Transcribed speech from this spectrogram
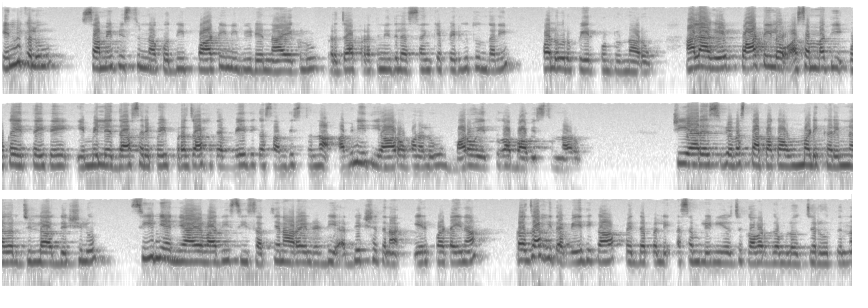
ఎన్నికలు సమీపిస్తున్న కొద్దీ పార్టీని వీడే నాయకులు ప్రజా ప్రతినిధుల సంఖ్య పెరుగుతుందని పలువురు పేర్కొంటున్నారు. అలాగే పార్టీలో అసమ్మతి ఒక ఎత్తైతే ఎమ్మెల్యే దాసరిపై ప్రజాహిత వేదిక సంధిస్తున్న అవినీతి ఆరోపణలు మరో ఎత్తుగా భావిస్తున్నారు. టిఆర్ఎస్ వ్యవస్థాపక ఉమ్మడి కరీంనగర్ జిల్లా అధ్యక్షులు సీనియర్ న్యాయవాది సి సత్యనారాయణ రెడ్డి అధ్యక్షతన ఏర్పాటైన ప్రజాహిత వేదిక పెద్దపల్లి అసెంబ్లీ నియోజకవర్గంలో జరుగుతున్న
